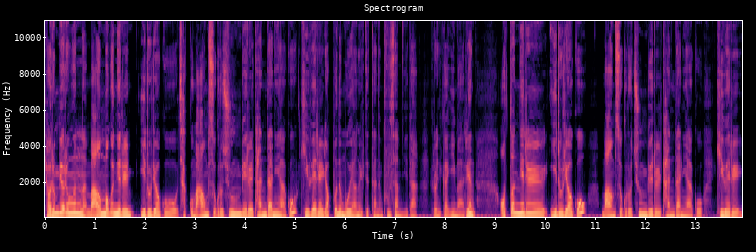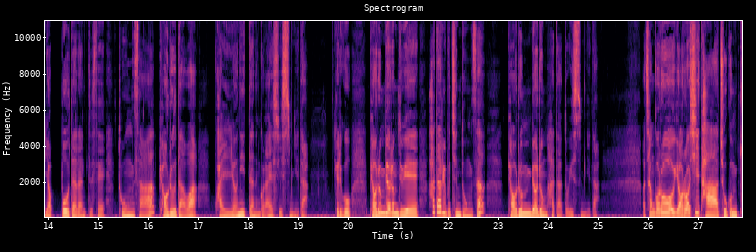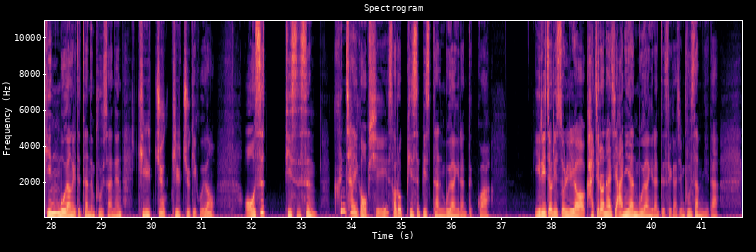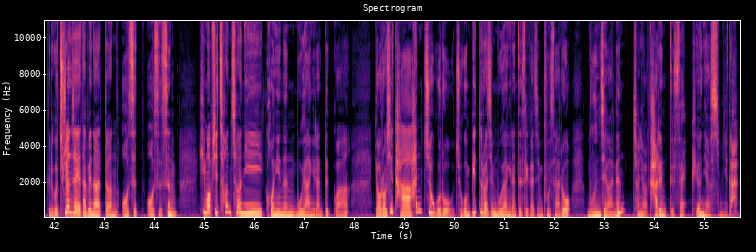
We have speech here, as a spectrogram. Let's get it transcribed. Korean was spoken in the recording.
벼름벼름은 마음먹은 일을 이루려고 자꾸 마음속으로 준비를 단단히 하고 기회를 엿보는 모양을 뜻하는 부사입니다. 그러니까 이 말은 어떤 일을 이루려고 마음속으로 준비를 단단히 하고 기회를 엿보다란 뜻의 동사 벼르다와 관련이 있다는 걸 알 수 있습니다. 그리고 벼름벼름 뒤에 하다를 붙인 동사 벼름벼름 하다도 있습니다. 참고로 여럿이 다 조금 긴 모양을 뜻하는 부사는 길쭉 길쭉이고요. 어슷 비슷은 큰 차이가 없이 서로 비슷비슷한 모양이란 뜻과 이리저리 쏠려 가지런하지 아니한 모양이란 뜻을 가진 부사입니다. 그리고 출연자의 답에 나왔던 어슷 어슷은 힘없이 천천히 거니는 모양이란 뜻과 여럿이 다 한쪽으로 조금 삐뚤어진 모양이란 뜻을 가진 부사로 문제와는 전혀 다른 뜻의 표현이었습니다.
